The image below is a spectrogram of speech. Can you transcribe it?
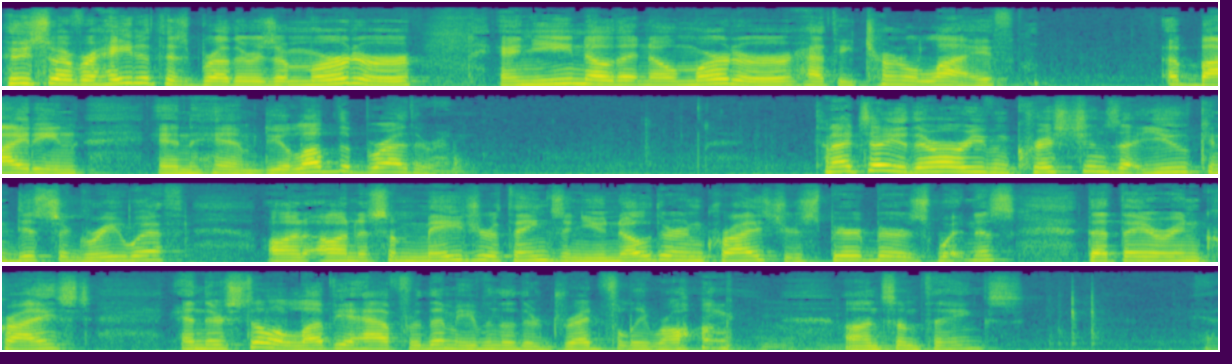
Whosoever hateth his brother is a murderer, and ye know that no murderer hath eternal life abiding in him. Do you love the brethren? Can I tell you, there are even Christians that you can disagree with on, on some major things, and you know they're in Christ. Your spirit bears witness that they are in Christ, and there's still a love you have for them, even though they're dreadfully wrong on some things. Yeah.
